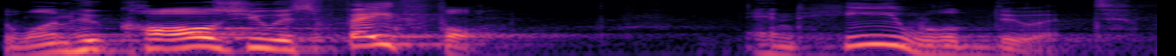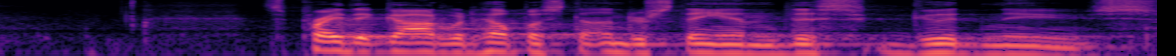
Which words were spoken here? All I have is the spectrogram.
The one who calls you is faithful, and he will do it. Let's pray that God would help us to understand this good news.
